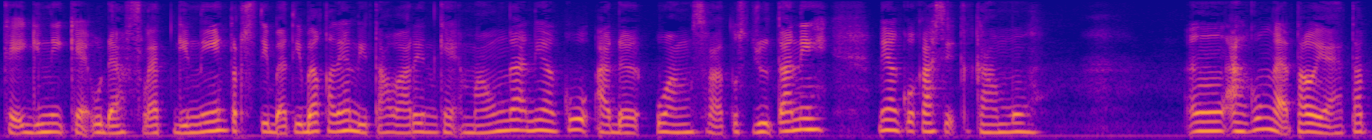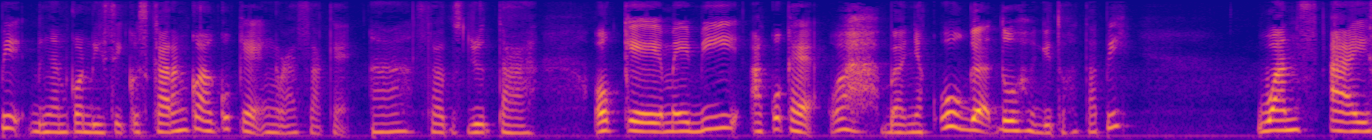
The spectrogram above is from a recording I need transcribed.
kayak gini kayak udah flat gini terus tiba-tiba kalian ditawarin kayak mau nggak nih aku ada uang 100 juta nih? Nih aku kasih ke kamu eh, aku nggak tahu ya tapi dengan kondisiku sekarang kok aku kayak ngerasa kayak ah 100 juta. Oke okay, maybe aku kayak wah banyak uga tuh gitu. Tapi once I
